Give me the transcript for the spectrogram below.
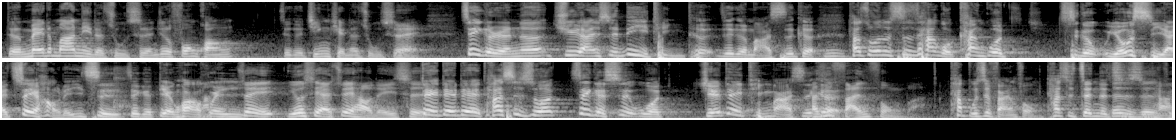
的 Mad Money 的主持人，就是疯狂这个金钱的主持人对。这个人呢，居然是力挺特这个马斯克，他说呢是他我看过这个有史以来最好的一次这个电话会议。最有史以来最好的一次，对对对，他是说这个是我绝对挺马斯他是克，反讽吧？他不是反讽，他是真的支持他。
